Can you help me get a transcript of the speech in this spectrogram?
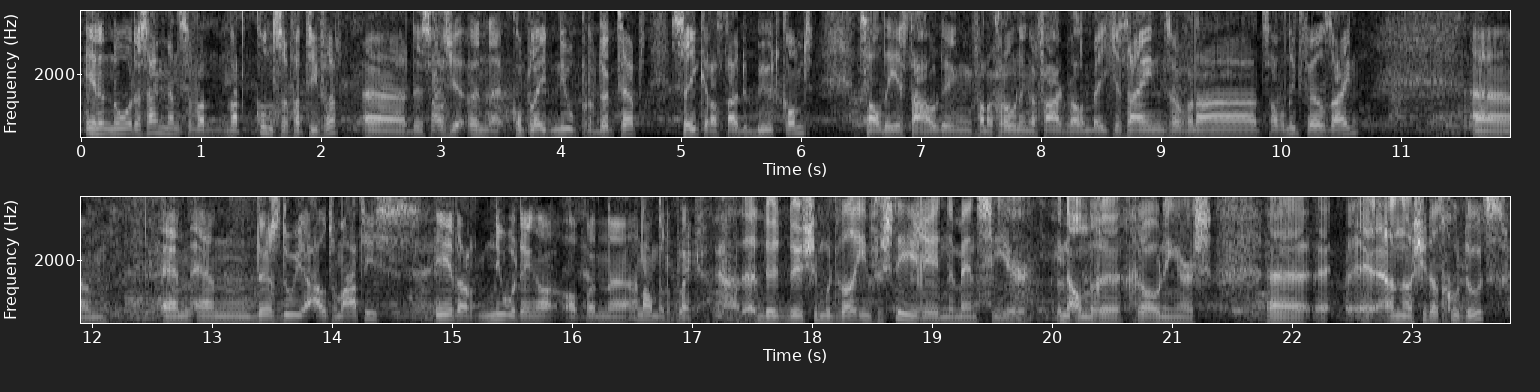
in het noorden zijn mensen wat, wat conservatiever. dus als je een compleet nieuw product hebt, zeker als het uit de buurt komt, zal de eerste houding van de Groningen vaak wel een beetje zijn. Zo van, ah, het zal wel niet veel zijn. Um, en, en dus doe je automatisch eerder nieuwe dingen op een, uh, een andere plek. Ja, dus je moet wel investeren in de mensen hier, in andere Groningers. Uh, en als je dat goed doet,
